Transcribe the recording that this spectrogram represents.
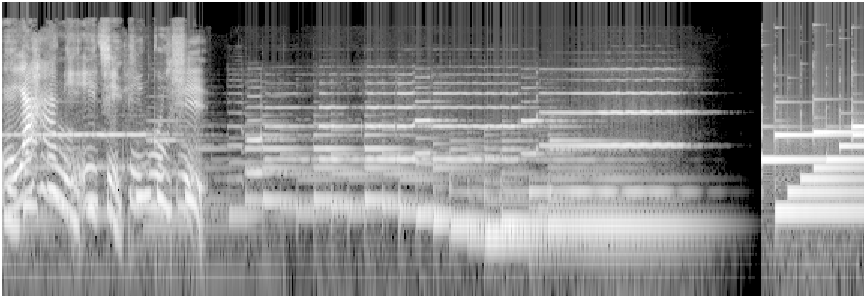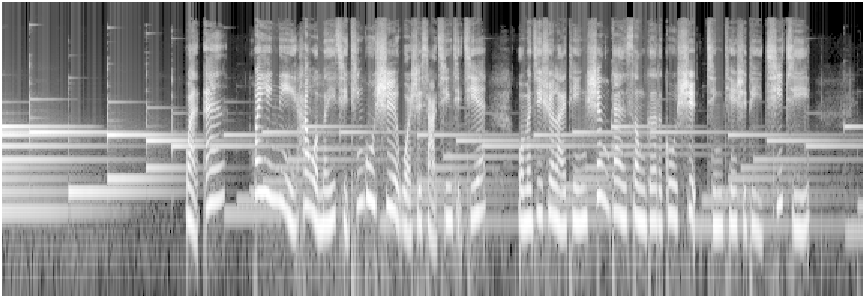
也要和你一起听故事。晚安，欢迎你和我们一起听故事。我是小青姐姐，我们继续来听圣诞颂歌的故事。今天是第七集。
